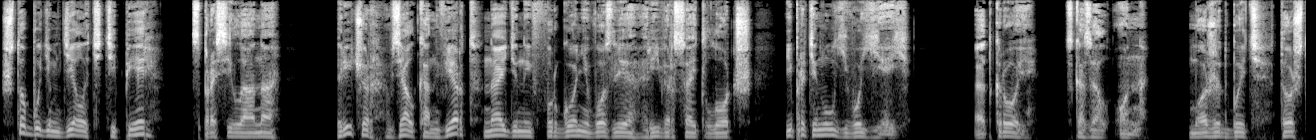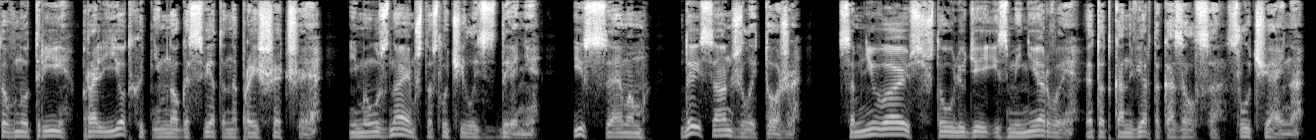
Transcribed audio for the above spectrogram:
что будем делать теперь?» — спросила она. Ричард взял конверт, найденный в фургоне возле Риверсайд-Лодж, и протянул его ей. «Открой», — сказал он. «Может быть, то, что внутри, прольет хоть немного света на происшедшее, и мы узнаем, что случилось с Дэнни. И с Сэмом, да и с Анджелой тоже. Сомневаюсь, что у людей из Минервы этот конверт оказался случайно.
